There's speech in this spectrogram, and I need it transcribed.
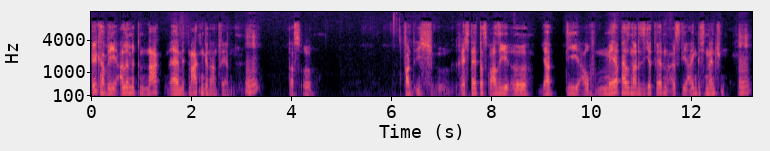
LKW alle mit, Na äh, mit Marken genannt werden. Mhm. Das äh, fand ich äh, recht nett, dass quasi äh, ja die auch mehr personalisiert werden als die eigentlichen Menschen. Mhm.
